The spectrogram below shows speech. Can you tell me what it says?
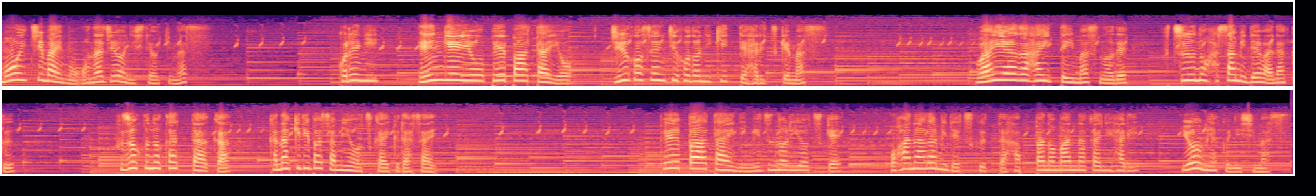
もう一枚も同じようにしておきます。これに園芸用ペーパータイを15センチほどに切って貼り付けます。ワイヤーが入っていますので普通のハサミではなく付属のカッターか金切りばさみをお使いください。ペーパータイに水のりをつけお花紙で作った葉っぱの真ん中に貼り葉脈にします。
